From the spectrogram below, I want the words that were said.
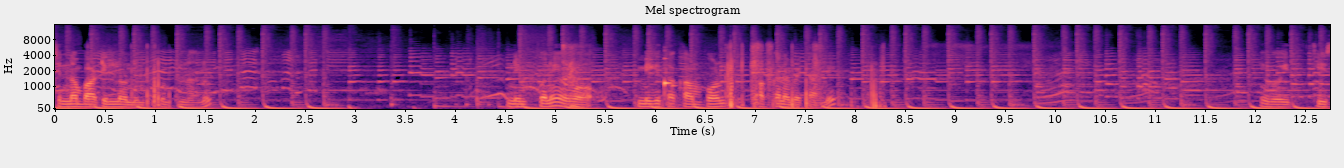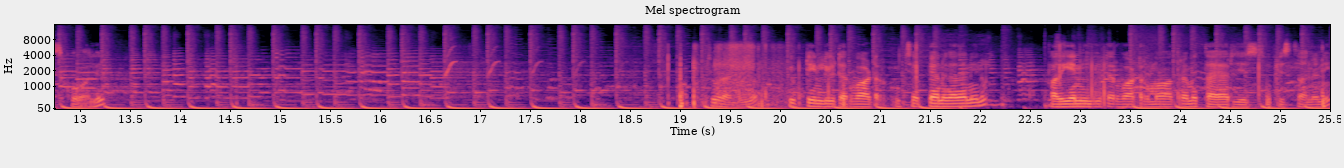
చిన్న బాటిల్లో నింపుకుంటున్నాను. నింపుకొని ఓ మిగతా కాంపౌండ్ పక్కన పెట్టాలి. ఇగో ఇది తీసుకోవాలి. చూడండి ఫిఫ్టీన్ లీటర్ వాటర్. చెప్పాను కదా నేను పదిహేను లీటర్ వాటర్ మాత్రమే తయారు చేసి చూపిస్తానని.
